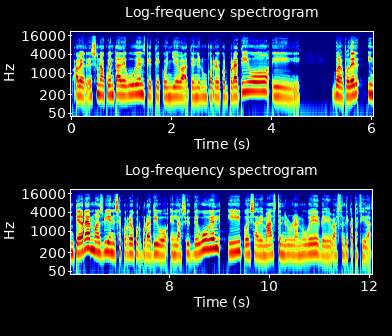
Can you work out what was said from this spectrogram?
a ver, es una cuenta de Google que te conlleva tener un correo corporativo y... Bueno, poder integrar más bien ese correo corporativo en la suite de Google y pues además tener una nube de bastante capacidad.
